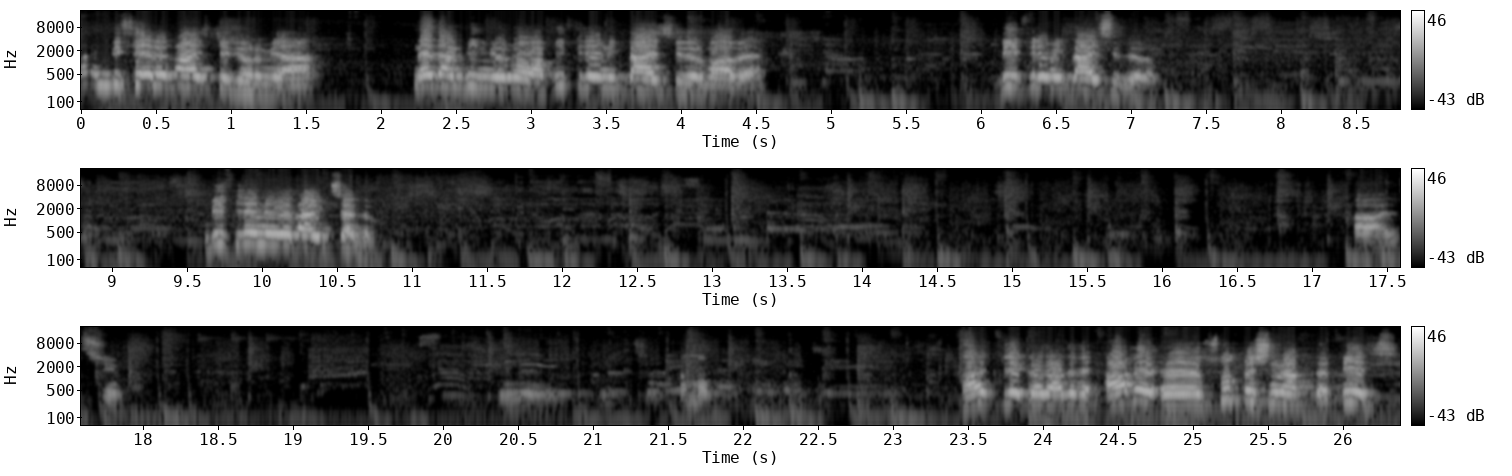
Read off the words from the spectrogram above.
Ben bir FR daha hissediyorum ya. Neden bilmiyorum ama bir Flaming daha hissediyorum abi. Bir Flaming daha hissediyorum. Bir Flaming'e daha yükseldim. Aa. Şimdi, tamam. Harp rekorlarda ve abi e, sol taşını attı. Bir.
